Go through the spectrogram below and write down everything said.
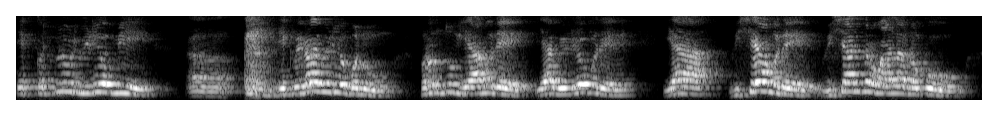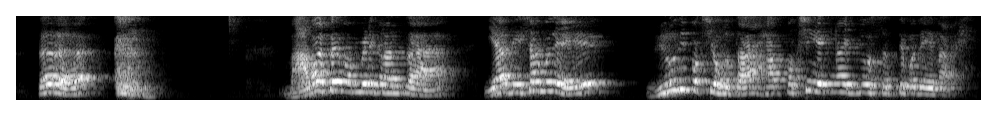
एक कन्क्लूड व्हिडिओ मी अं, एक वेगळा व्हिडिओ बनवू. परंतु यामध्ये या व्हिडिओमध्ये या विषयामध्ये विषयांतर व्हायला नको. तर बाबासाहेब आंबेडकरांचा या देशामध्ये विरोधी पक्ष होता हा पक्ष एक ना एक दिवस सत्तेमध्ये येणार आहे.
